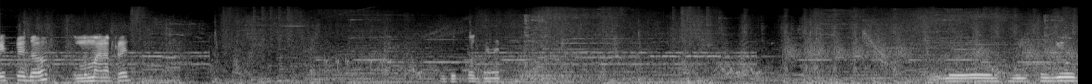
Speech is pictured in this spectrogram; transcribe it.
Fred, Fred, oh. Umama na, Fred. Gusto na rin. Hello, gusto yun.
